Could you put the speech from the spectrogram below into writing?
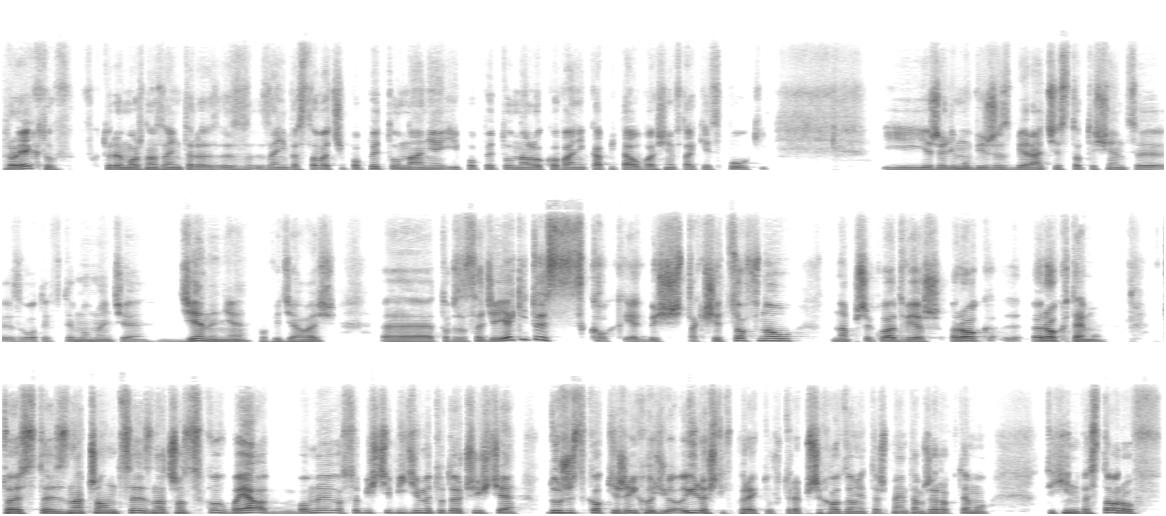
projektów, które można zainwestować i popytu na nie i popytu na lokowanie kapitału właśnie w takie spółki. I jeżeli mówisz, że zbieracie 100 tysięcy złotych w tym momencie dziennie, powiedziałeś, e, to w zasadzie jaki to jest skok, jakbyś tak się cofnął na przykład, wiesz, rok, rok temu? To jest znaczący, znaczący skok, bo ja, bo my osobiście widzimy tutaj oczywiście duży skok, jeżeli chodzi o ilość tych projektów, które przychodzą. Ja też pamiętam, że rok temu tych inwestorów,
